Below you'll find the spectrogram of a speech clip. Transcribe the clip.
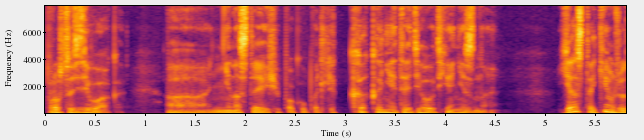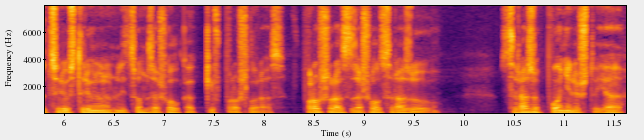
просто зевака, а не настоящий покупатель. Как они это делают, я не знаю. Я с таким же целеустремленным лицом зашел, как и в прошлый раз. В прошлый раз зашел сразу, сразу поняли, что я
